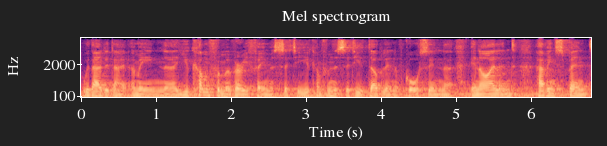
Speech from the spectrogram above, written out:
Without a doubt. I mean, uh, you come from a very famous city. You come from the city of Dublin, of course, in uh, in Ireland. Having spent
